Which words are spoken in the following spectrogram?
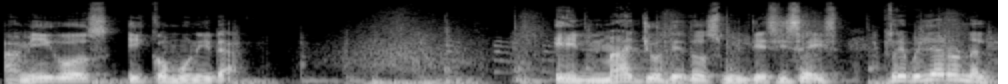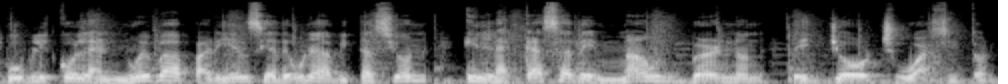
amigos y comunidad. En mayo de 2016, revelaron al público la nueva apariencia de una habitación en la casa de Mount Vernon de George Washington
